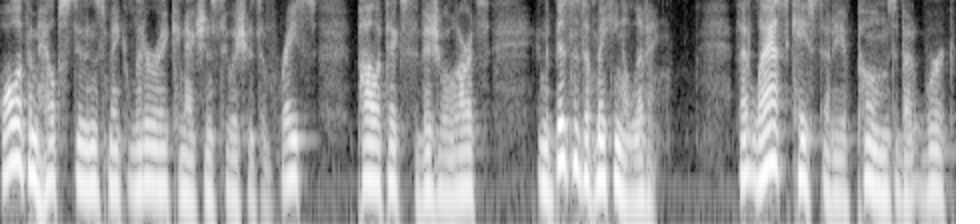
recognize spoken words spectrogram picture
all of them help students make literary connections to issues of race, politics, the visual arts, and the business of making a living. That last case study of poems about work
